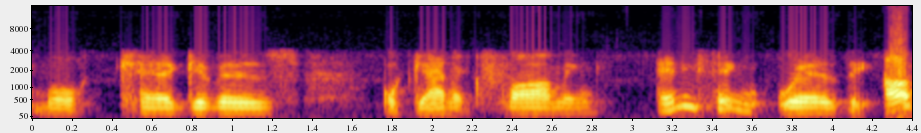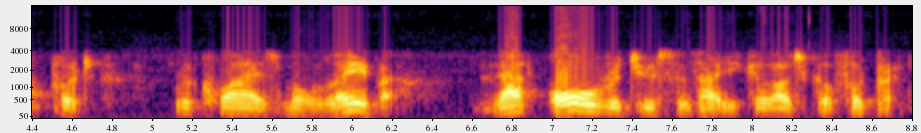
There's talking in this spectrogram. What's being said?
more caregivers, organic farming, anything where the output requires more labor, that all reduces our ecological footprint.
